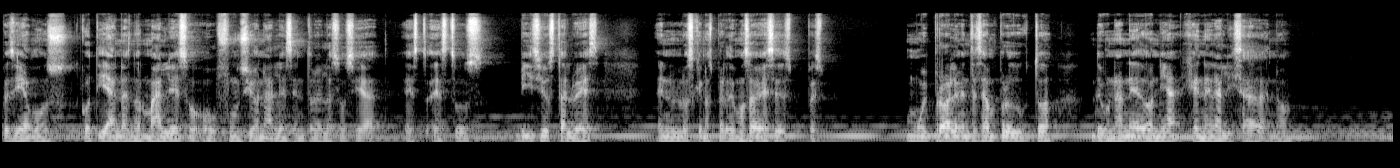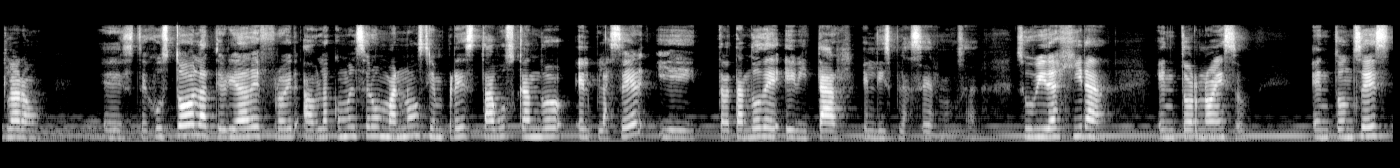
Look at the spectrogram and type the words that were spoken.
pues digamos, cotidianas, normales o, funcionales dentro de la sociedad. estos vicios tal vez en los que nos perdemos a veces, pues muy probablemente sean producto de una anedonia generalizada, ¿no? Claro, este, justo la teoría de Freud habla como el ser humano siempre está buscando el placer y tratando de evitar el displacer, su vida gira en torno a eso. Entonces,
